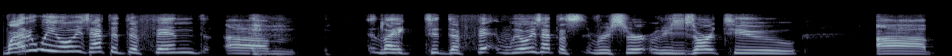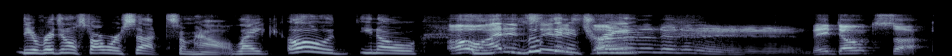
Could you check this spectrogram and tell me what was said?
Why do we always have to defend? Um, like to defend. We always have to resort resort to uh the original Star Wars sucked somehow. Like, oh, you know, oh, I didn't Luke say didn't train. No, no, no, no, no, no, no, no. They don't suck.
